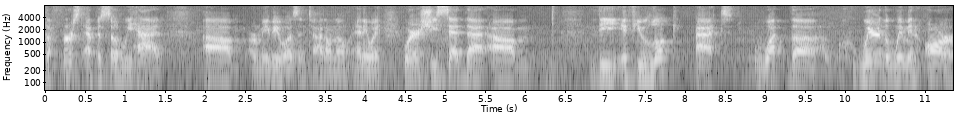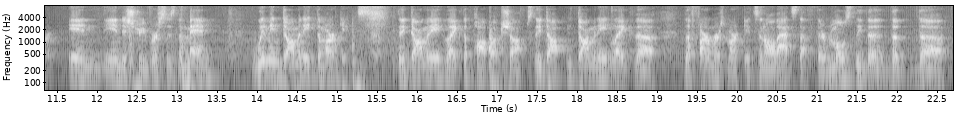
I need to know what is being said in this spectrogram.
the first episode we had, um, or maybe it wasn't. I don't know. Anyway, where she said that um, the if you look at what the where the women are in the industry versus the men, women dominate the markets. They dominate like the pop-up shops. They do- dominate like the the farmers markets and all that stuff. They're mostly the the the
